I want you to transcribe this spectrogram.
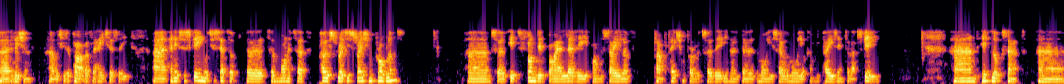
uh, Division, uh, which is a part of the HSE. And it's a scheme which is set up to monitor post-registration problems. Um, so it's funded by a levy on the sale of plant protection products. So that you know the, the more you sell, the more your company pays into that scheme and it looks at uh,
